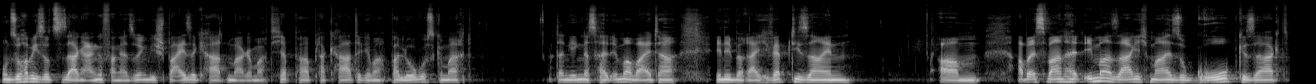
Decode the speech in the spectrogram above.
Und so habe ich sozusagen angefangen. Also irgendwie Speisekarten mal gemacht. Ich habe ein paar Plakate gemacht, ein paar Logos gemacht. Dann ging das halt immer weiter in den Bereich Webdesign. Ähm, aber es waren halt immer, sage ich mal, so grob gesagt,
